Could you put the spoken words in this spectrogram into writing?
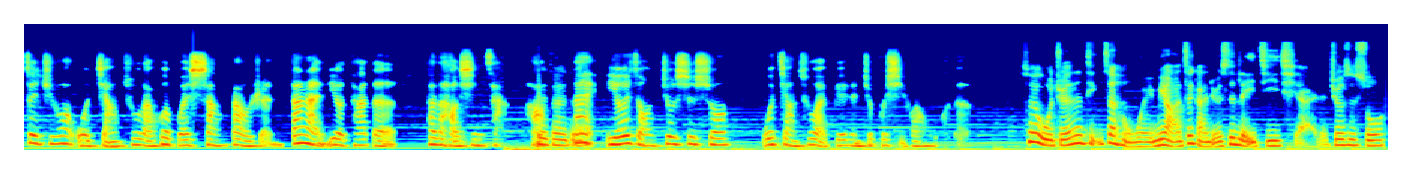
这句话我讲出来会不会伤到人。当然也有他的他的好心肠。好，对对对，但有一种就是说，我讲出来，别人就不喜欢我了。所以我觉得挺这很微妙啊，这感觉是累积起来的。就是说，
